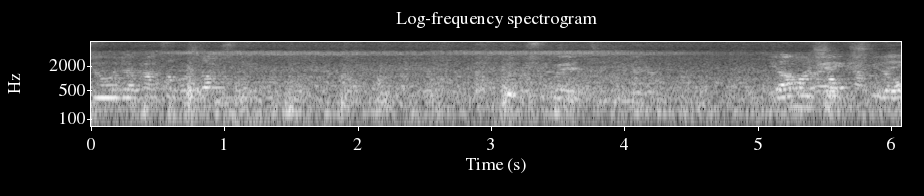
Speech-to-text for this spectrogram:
So, da kannst du aber Stamm spielen. Ja, mal Stoppspieler.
